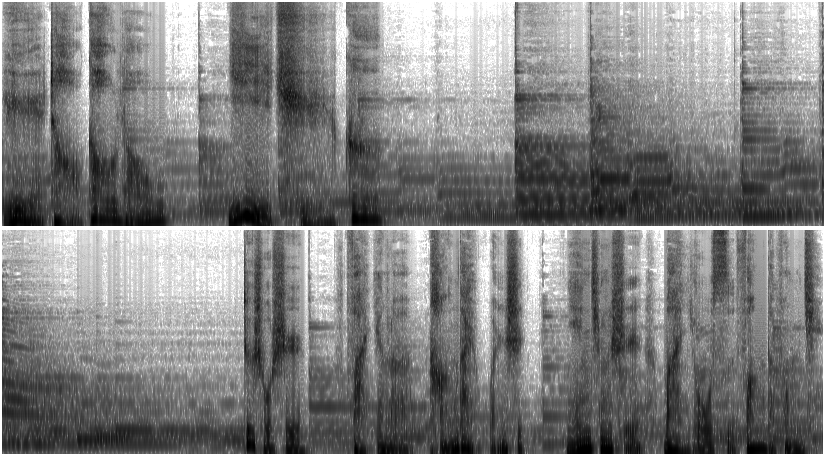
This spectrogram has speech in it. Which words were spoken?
月照高楼一曲歌。这首诗反映了唐代文士年轻时漫游四方的风情。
